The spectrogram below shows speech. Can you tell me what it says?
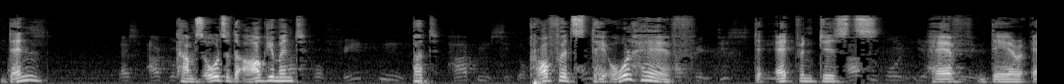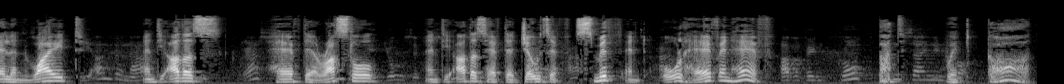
then comes also the argument, but prophets they all have. The Adventists have their Ellen White, and the others have their Russell, and the others have their Joseph Smith, and all have and have. But when God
